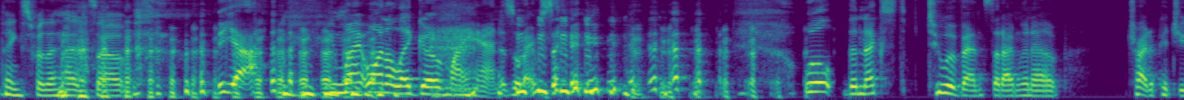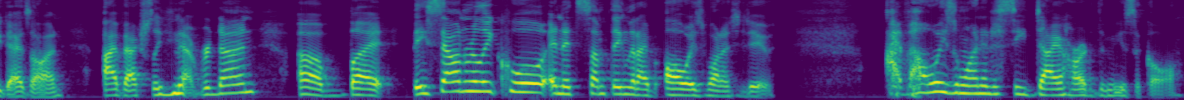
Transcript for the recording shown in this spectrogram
thanks for the heads up. yeah, you might want to let go of my hand, is what I'm saying. well, the next two events that I'm gonna try to pitch you guys on, I've actually never done, uh, but they sound really cool, and it's something that I've always wanted to do. I've always wanted to see Die Hard the musical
